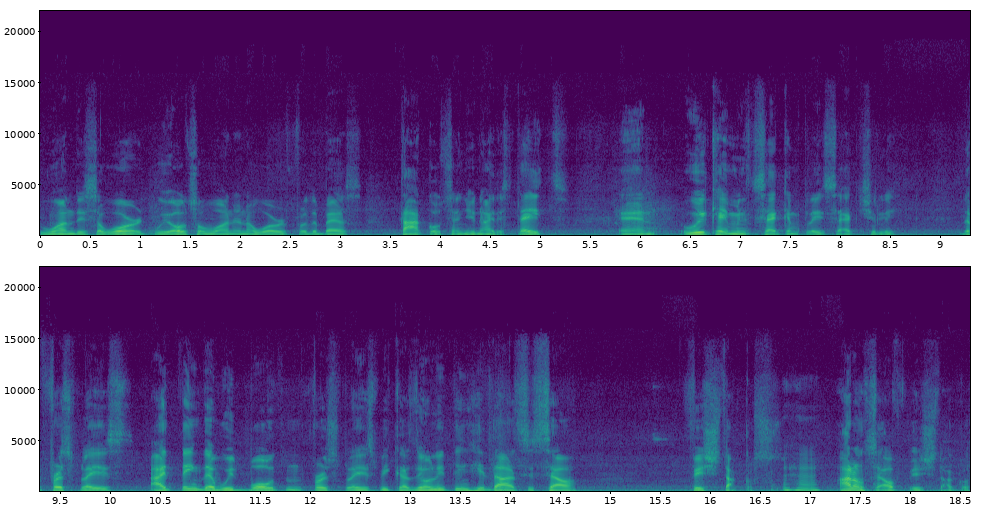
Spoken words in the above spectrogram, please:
won this award, we also won an award for the best tacos in the United States. And we came in second place actually. The first place, I think that we both in first place because the only thing he does is sell fish tacos. Mm-hmm. I don't sell fish tacos.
